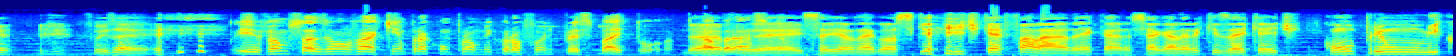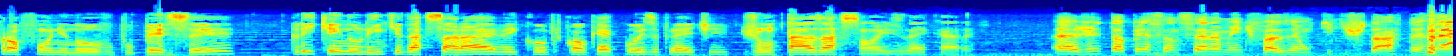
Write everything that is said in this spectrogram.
pois é. E vamos fazer uma vaquinha para comprar um microfone para esse baitola. Um Não, abraço. é, isso aí é um negócio que a gente quer falar, né, cara? Se a galera quiser que a gente compre um microfone novo pro PC, cliquem no link da Saraiva e compre qualquer coisa pra gente juntar as ações, né, cara? É, a gente tá pensando seriamente em fazer um Kickstarter, né?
